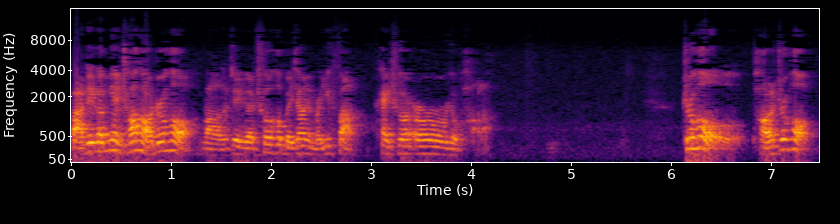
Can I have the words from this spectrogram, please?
把这个面炒好之后，往这个车后备箱里面一放，开车嗷就跑了。之后跑了之后，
